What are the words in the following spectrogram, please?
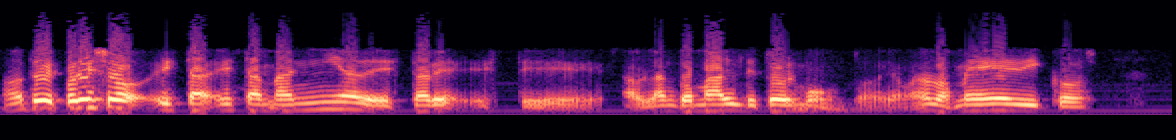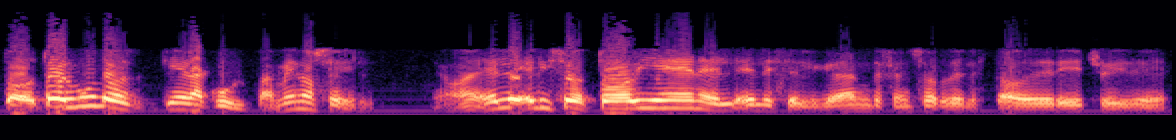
Entonces, por eso esta, esta manía de estar este, hablando mal de todo el mundo, digamos, ¿no? los médicos, todo, todo el mundo tiene la culpa, menos él. Él, él hizo todo bien, él, él es el gran defensor del Estado de Derecho y de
